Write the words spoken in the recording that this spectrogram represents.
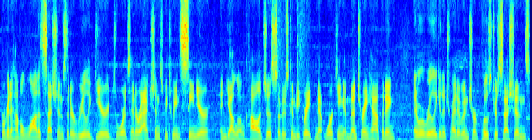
We're going to have a lot of sessions that are really geared towards interactions between senior and young oncologists. So there's going to be great networking and mentoring happening. And we're really going to try to ensure poster sessions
